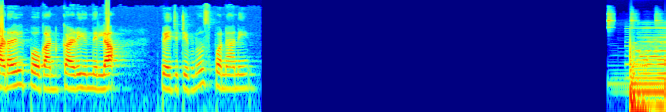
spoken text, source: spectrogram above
കടലിൽ പോകാൻ കഴിയുന്നില്ല. പേജ് ടി ന്യൂസ് പൊന്നാനി. Música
